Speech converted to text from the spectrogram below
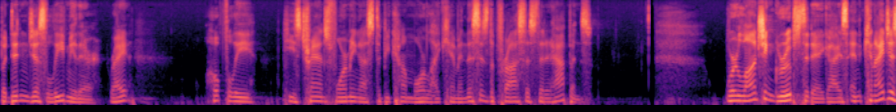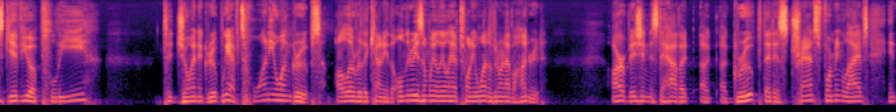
but didn't just leave me there, right? Hopefully, he's transforming us to become more like him. And this is the process that it happens. We're launching groups today, guys. And can I just give you a plea to join a group? We have 21 groups all over the county. The only reason we only have 21 is we don't have 100. Our vision is to have a, a, a, group that is transforming lives in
